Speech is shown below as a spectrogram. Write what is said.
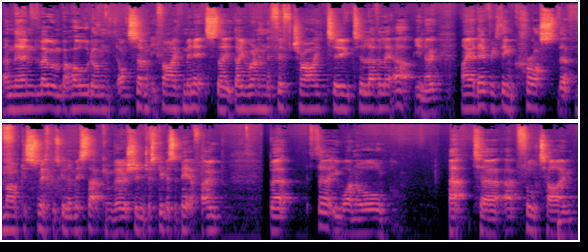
and then lo and behold, on, on seventy five minutes, they, they run in the fifth try to to level it up. You know, I had everything crossed that Marcus Smith was going to miss that conversion. Just give us a bit of hope, but thirty one all at uh, at full time.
